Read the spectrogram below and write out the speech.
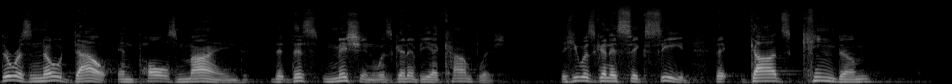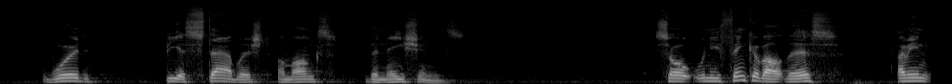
there was no doubt in Paul's mind that this mission was going to be accomplished, that he was going to succeed, that God's kingdom would be established amongst the nations. So when you think about this, I mean,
